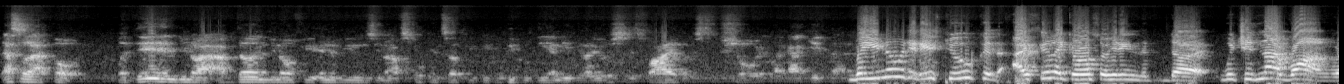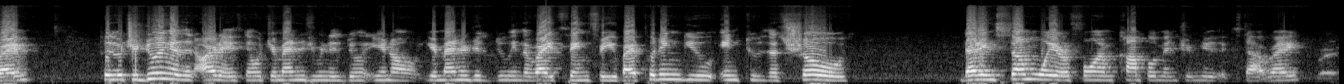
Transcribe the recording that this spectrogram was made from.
That's what I thought. But then, you know, I, I've done, you know, a few interviews. You know, I've spoken to a few people. People DM me, be like, "Yo, this shit's fire, but it's too short." Like, I get that. But you know what it is too, because I feel like you're also hitting the, the which is not wrong, right? Because what you're doing as an artist and what your management is doing, you know, your manager is doing the right thing for you by putting you into the shows that in some way or form complement your music style, right? Right.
